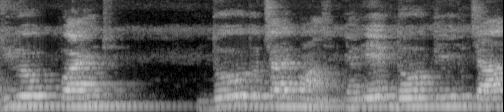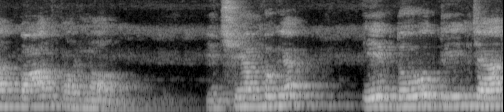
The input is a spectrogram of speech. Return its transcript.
zero point दो दो चार पाँच, यानी एक, दो, तीन, चार, पाँच और नौ। ये छः अंक हो गया। एक, दो, तीन, चार,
